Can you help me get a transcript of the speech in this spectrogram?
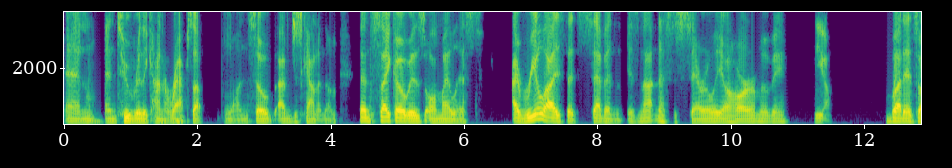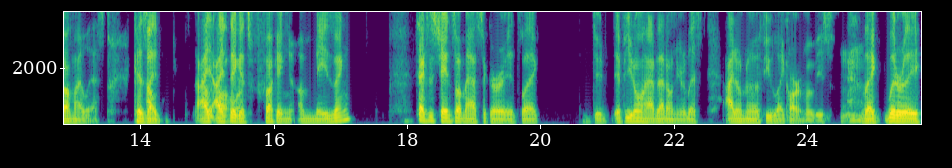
And and two really kind of wraps up one. So I'm just counting them. Then Psycho is on my list. I realize that Seven is not necessarily a horror movie. Yeah. But it's on my list because I I, I, I think horror. it's fucking amazing. Texas Chainsaw Massacre, it's like, dude, if you don't have that on your list, I don't know if you like horror movies. like literally,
